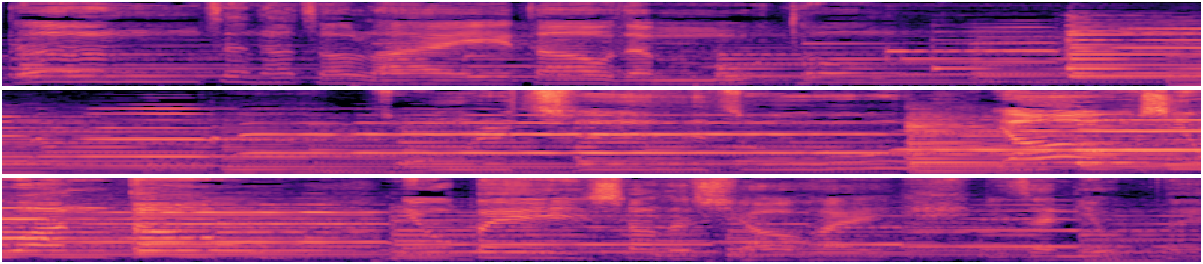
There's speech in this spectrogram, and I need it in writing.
等着那早来到的牧童。终日吃足，腰系弯刀，牛背上的小孩倚在牛背。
